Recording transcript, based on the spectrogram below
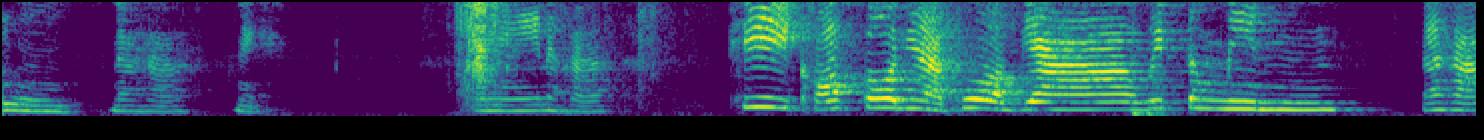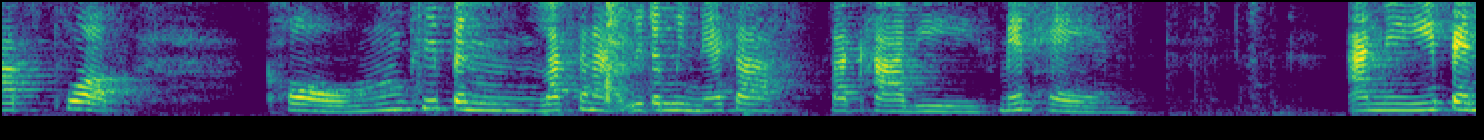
ลุงนะคะนี่อันนี้นะคะ ที่คอสโก้เนี่ย พวกยาวิตามินนะคะ พวกของที่เป็นลักษณะวิตามินเนี่ยจะราคาดีไม่แพง อันนี้เป็น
